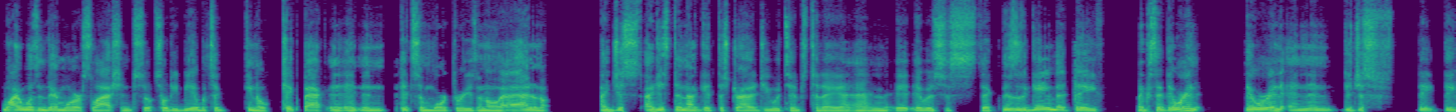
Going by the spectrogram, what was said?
why wasn't there more slashing so so to be able to you know kick back and, and, and hit some more threes and all that? I don't know. I just I just did not get the strategy with Thibs today, and it, it was just like this is a game that they like I said they were in it, they were in and then they just they they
